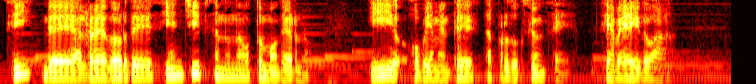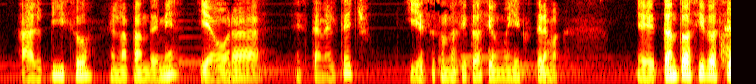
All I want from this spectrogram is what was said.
Sí, de alrededor de 100 chips en un auto moderno. Y obviamente esta producción se, se había ido a, al piso en la pandemia y ahora está en el techo. Y esa es una situación muy extrema. Eh, tanto ha sido así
